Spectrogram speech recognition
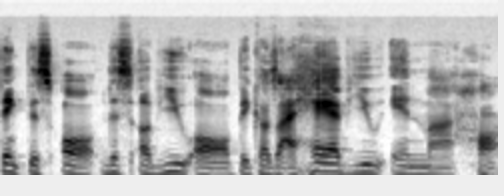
think this all this of you all because I have you in my heart.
